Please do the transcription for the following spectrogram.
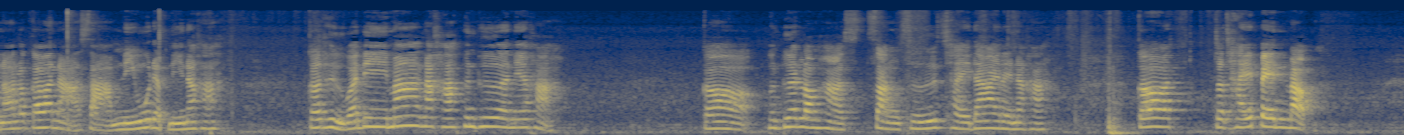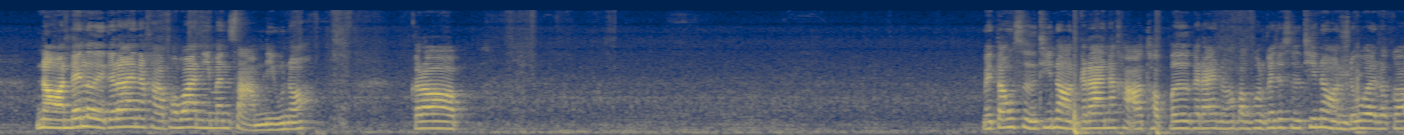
เนาะแล้วก็หนาสามนิ้วแบบนี้นะคะ ก็ถือว่าดีมากนะคะ เพื่อนๆเนี่ยค่ะ ก็เพื่อนๆลองหาสั่งซื้อใช้ได้เลยนะคะ ก็จะใช้เป็นแบบ นอนได้เลยก็ได้นะคะ เพราะว่านี้มันสามนิ้วเนาะกรอบ ไม่ต้องซื้อที่นอนก็ได้นะคะ เอาท็อปเปอร์ก็ได้เนาะบางคนก็จะซื้อที่นอนด้วย แล้วก็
